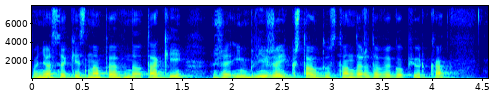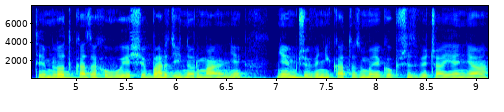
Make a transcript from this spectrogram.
Wniosek jest na pewno taki, że im bliżej kształtu standardowego piórka, tym lotka zachowuje się bardziej normalnie. Nie wiem, czy wynika to z mojego przyzwyczajenia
